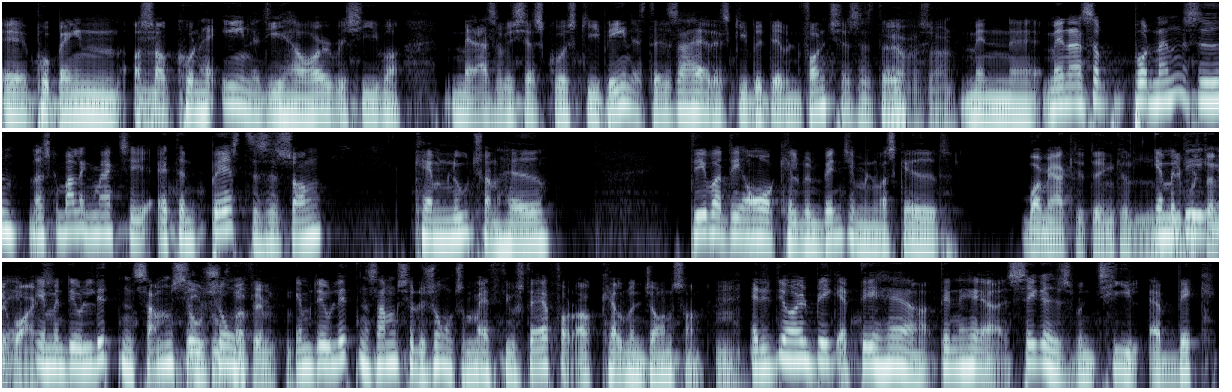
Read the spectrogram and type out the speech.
øh, på banen, og så kun have en af de her høje receiver. Men altså, hvis jeg skulle skibe en afsted, så havde jeg da skibet Devin Funches afsted. Ja, for søren. Men, øh, men altså, på den anden side, man skal bare lægge mærke til, at den bedste sæson, Cam Newton havde, det var det år, Calvin Benjamin var skadet. Hvor mærkeligt det ikke kan lyde. Jamen det er det, korrekt. jamen det er jo lidt den samme situation. 2015. Jamen det er jo lidt den samme situation som Matthew Stafford og Calvin Johnson. Mm. Er det det øjeblik, at det her, den her sikkerhedsventil er væk,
